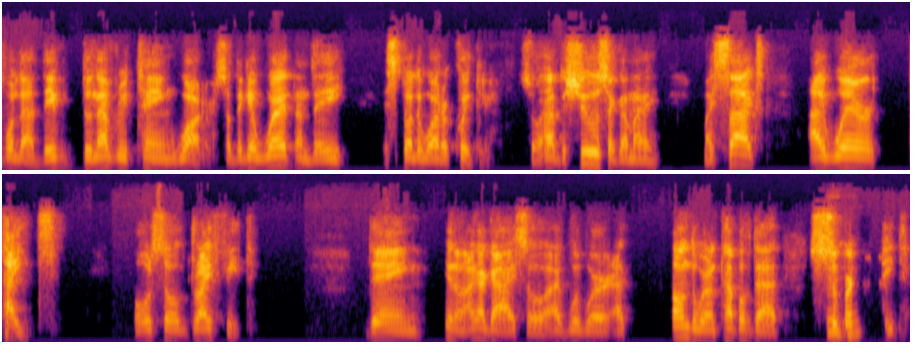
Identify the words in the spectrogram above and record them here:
for that. They do not retain water, so they get wet and they expel the water quickly. So I have the shoes. I got my my socks. I wear tights, also Dri-FIT. Then you know I'm a guy, so I would wear underwear on top of that, super mm-hmm. tight,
